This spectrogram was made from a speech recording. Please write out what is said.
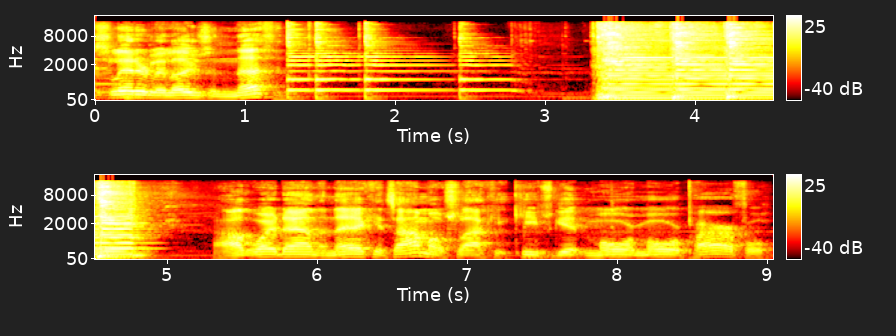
it's literally losing nothing. All the way down the neck, it's almost like it keeps getting more and more powerful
